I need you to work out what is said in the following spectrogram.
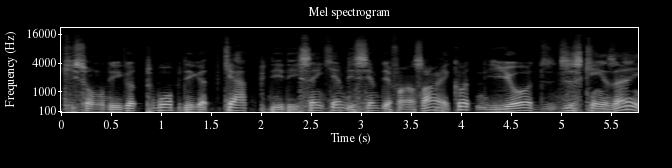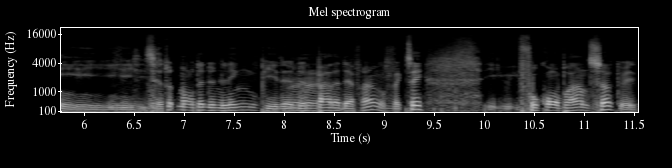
qui sont des gars de 3, puis des gars de 4, puis des, des 5e, des 6e défenseurs. Écoute, il y a 10-15 ans, ils, seraient tous montés d'une ligne puis d'une paire de défense. Fait que, tu sais, il faut comprendre ça, que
